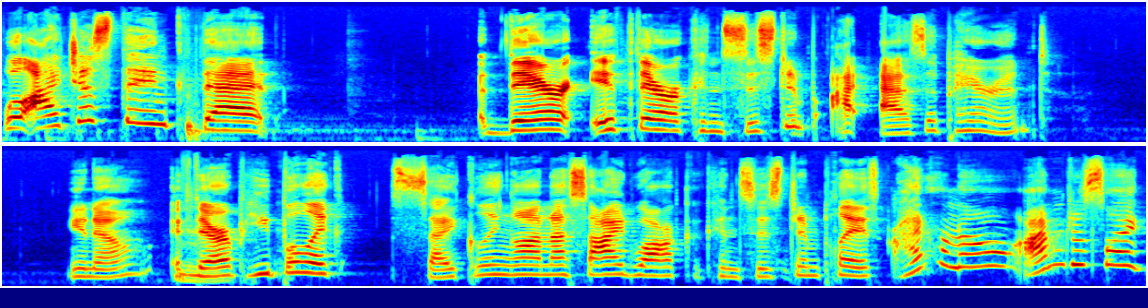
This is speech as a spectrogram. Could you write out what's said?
well, I just think that there, if there are consistent, I, as a parent, you know, if Hmm. there are people like cycling on a sidewalk, a consistent place, I don't know. I'm just like,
